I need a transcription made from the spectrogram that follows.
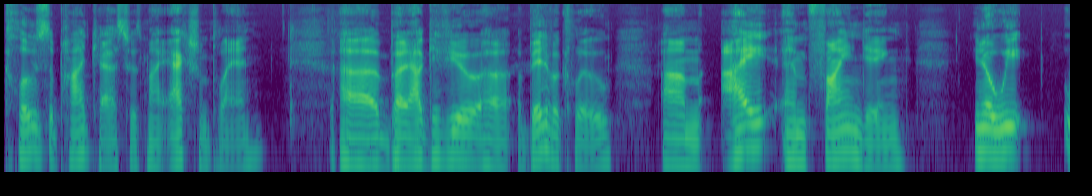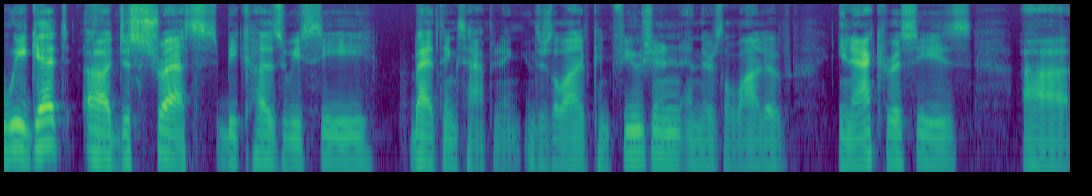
close the podcast with my action plan, uh, but I'll give you a, a bit of a clue. Um, I am finding, you know, we we get uh, distressed because we see bad things happening, and there's a lot of confusion, and there's a lot of inaccuracies. Uh,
